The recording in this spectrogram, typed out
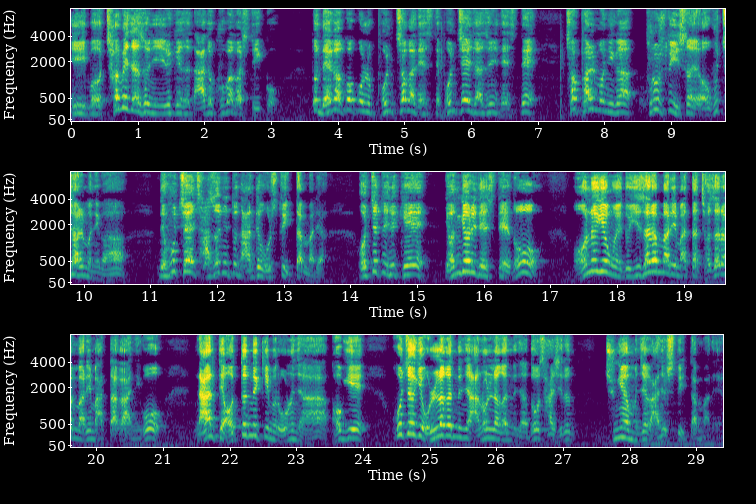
이 뭐 첩의 자손이 이렇게 해서 나도 구박할 수도 있고 또 내가 거꾸로 본처가 됐을 때 본처의 자손이 됐을 때 첩 할머니가 부를 수도 있어요 후처 할머니가. 근데 후처의 자손이 또 나한테 올 수도 있단 말이야. 어쨌든 이렇게 연결이 됐을 때도 어느 경우에도 이 사람 말이 맞다 저 사람 말이 맞다가 아니고 나한테 어떤 느낌으로 오느냐 거기에 호적이 올라갔느냐 안 올라갔느냐도 사실은 중요한 문제가 아닐 수도 있단 말이에요.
